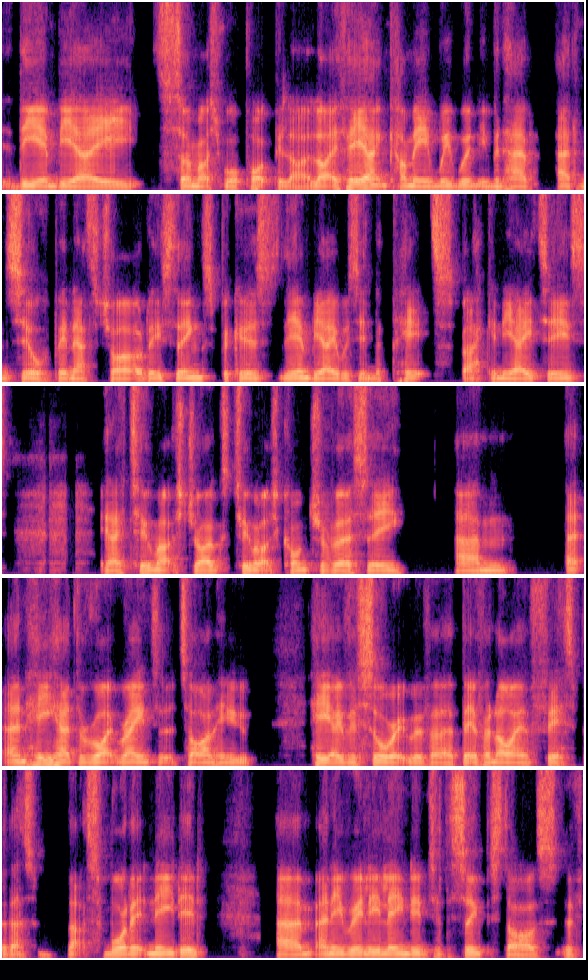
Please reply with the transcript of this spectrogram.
the NBA so much more popular. Like if he hadn't come in, we wouldn't even have Adam Silver being able to try all these things because the NBA was in the pits back in the eighties. You know, too much drugs, too much controversy, um, and he had the right reins at the time. He he oversaw it with a bit of an iron fist, but that's that's what it needed. Um, and he really leaned into the superstars of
